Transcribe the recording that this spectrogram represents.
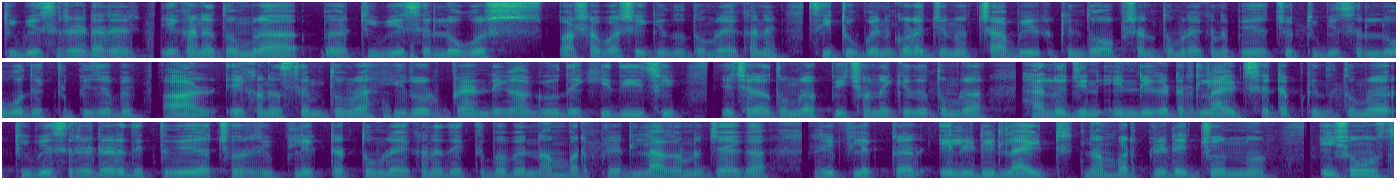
টিভিএস রেডারের এখানে তোমরা টিভিএস এর লোগোর পাশাপাশি কিন্তু তোমরা এখানে সিট ওপেন করার জন্য চাবির কিন্তু অপশন তোমরা এখানে পেয়ে যাচ্ছ। টিভিএস এর লোগো দেখতে পেয়ে যাবে। আর এখানে সেম তোমরা হিরোর ব্র্যান্ডিং আগেও দেখিয়ে দিয়েছি। এছাড়া তোমরা পিছনে কিন্তু তোমরা হ্যালোজিন ইন্ডিকেটর লাইট সেটআপ কিন্তু তোমরা টিভিএস রেডারে দেখতে পেয়ে যাচ্ছ। রিফ্লেক্টর তোমরা এখানে দেখতে পাবে। নাম্বার প্লেট লাগানোর জায়গা রিফ্লেক্টর এলইডি লাইট নাম্বার প্লেটের জন্য। এই সমস্ত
